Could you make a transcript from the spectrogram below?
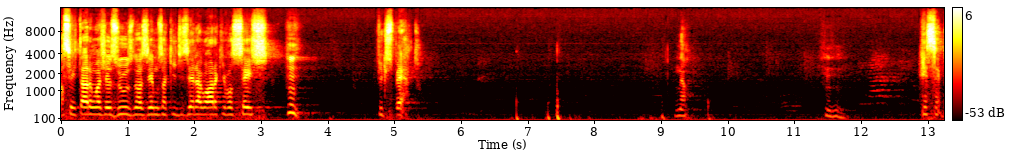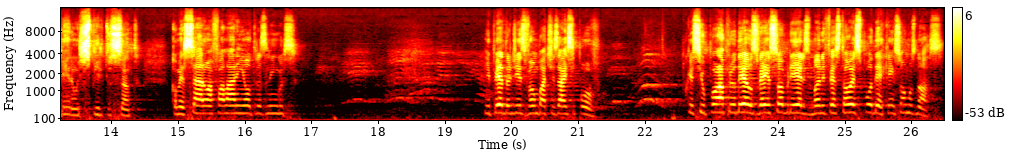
aceitaram a Jesus, nós vemos aqui dizer agora que vocês. Hum, fique esperto. Não. Receberam o Espírito Santo começaram a falar em outras línguas. E Pedro diz: Vamos batizar esse povo. Porque se o próprio Deus veio sobre eles, manifestou esse poder, quem somos nós?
